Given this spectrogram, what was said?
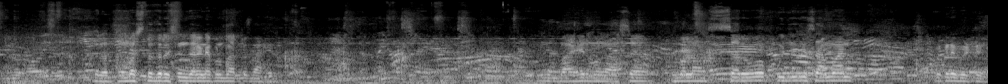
तर आता मस्त दर्शन झाल्याने आपण बारलो बाहेर. बाहेर बघा असं तुम्हाला सर्व पूजेचे सामान इकडे भेटेल.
